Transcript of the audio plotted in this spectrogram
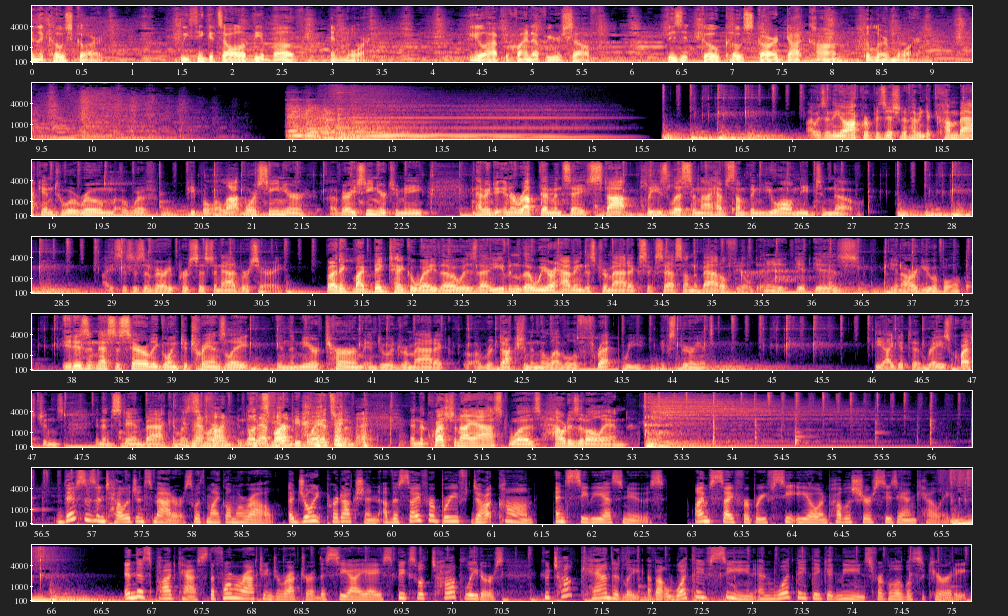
In the Coast Guard, we think it's all of the above and more. But you'll have to find out for yourself. Visit gocoastguard.com to learn more. I was in the awkward position of having to come back into a room with people a lot more senior, uh, very senior to me, and having to interrupt them and say, Stop, please listen, I have something you all need to know. ISIS is a very persistent adversary. But I think my big takeaway, though, is that even though we are having this dramatic success on the battlefield, and it, it is inarguable, it isn't necessarily going to translate in the near term into a dramatic uh, reduction in the level of threat we experience. I get to raise questions and then stand back and let Isn't smart, let smart fun? people answer them. and the question I asked was, how does it all end? This is Intelligence Matters with Michael Morell, a joint production of the CipherBrief.com and CBS News. I'm CipherBrief CEO and publisher Suzanne Kelly. In this podcast, the former acting director of the CIA speaks with top leaders who talk candidly about what they've seen and what they think it means for global security.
